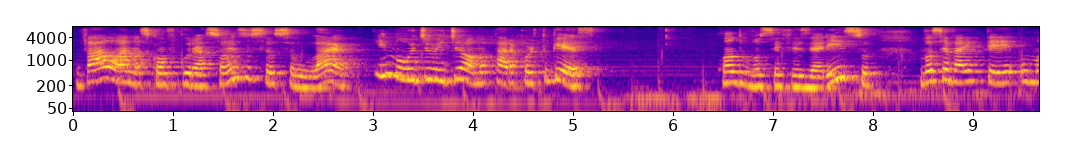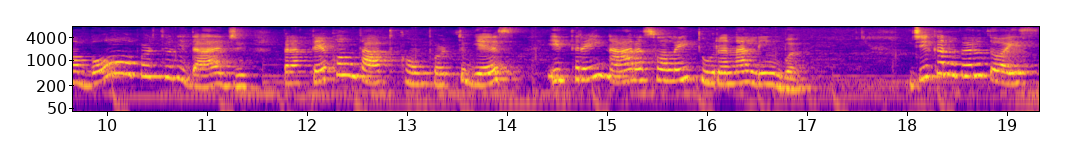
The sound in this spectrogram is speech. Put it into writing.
Vá lá nas configurações do seu celular e mude o idioma para português. Quando você fizer isso, você vai ter uma boa oportunidade para ter contato com o português e treinar a sua leitura na língua. Dica número 2:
